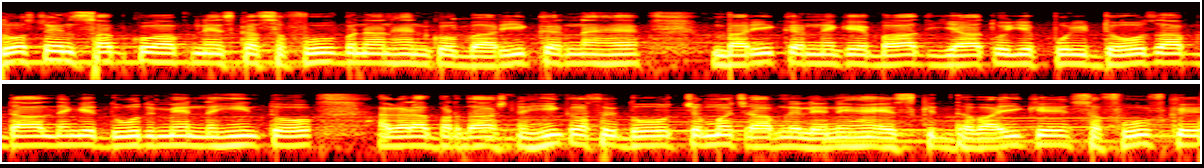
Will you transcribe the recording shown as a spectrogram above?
دوستو، ان سب کو آپ نے اس کا صفوف بنانا ہے، ان کو باریک کرنا ہے۔ باریک کرنے کے بعد یا تو یہ پوری ڈوز آپ ڈال دیں گے دودھ میں، نہیں تو اگر آپ برداشت نہیں کر سکتے، دو چمچ آپ نے لینے ہیں اس کی دوائی کے، صفوف کے۔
